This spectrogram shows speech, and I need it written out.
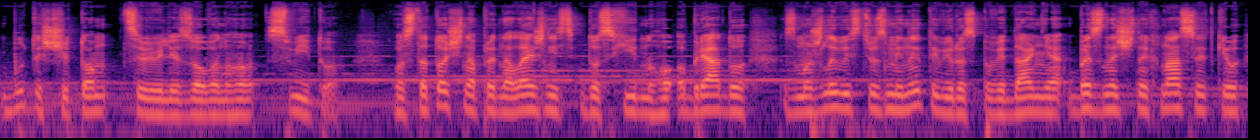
бути щитом цивілізованого світу. Остаточна приналежність до східного обряду з можливістю змінити віросповідання без значних наслідків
